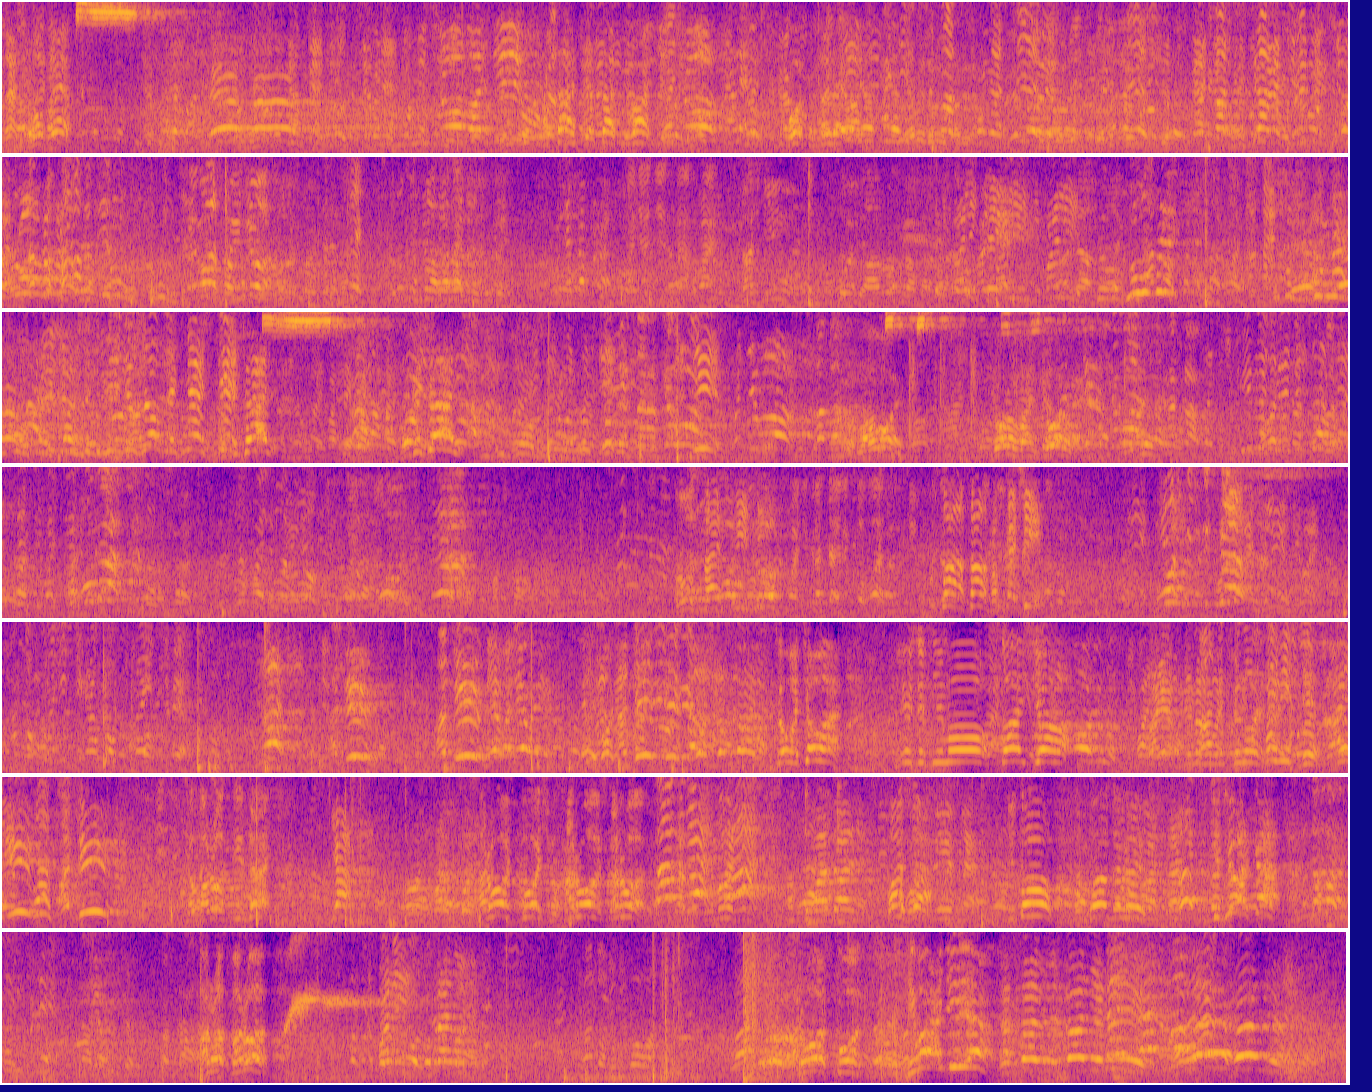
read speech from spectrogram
Дальше, вот, э. Оставьте, оставьте, Вань! Вот, оставляй! 17 у меня 7! Саша, сядешь, выпей! 90 идет! Передержал, блядь, мяч здесь! Бежали! Бежали! Головой! Здорово, Вань, здорово! Рустай с Витей. Руслан, Асан, подскочи. 80! Один! Один! Лево, лево! Один, Вика! Тёма, Тёма! Ближе к нему! Кто еще? Твоя спина. Ваня, спиной! Один! Один! Все, Мороз, не дай! Я. Хорош почву, хорош, хорош! Давай дальний. Паша! Титов! Розовый! Четверка! Мороз, Мороз! Вали, играй ноги. Внимание! Оставили дальние бери!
